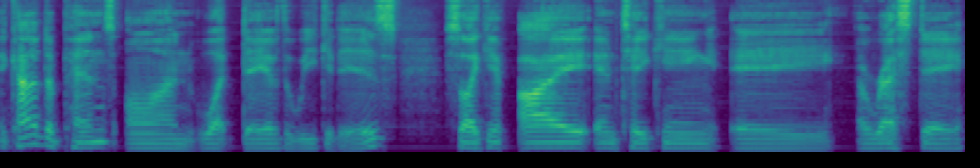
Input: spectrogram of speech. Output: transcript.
it kind of depends on what day of the week it is. So, like, if I am taking a a rest day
